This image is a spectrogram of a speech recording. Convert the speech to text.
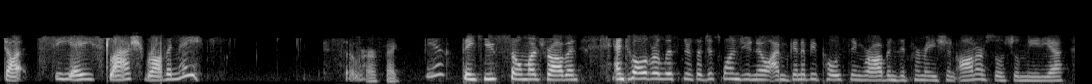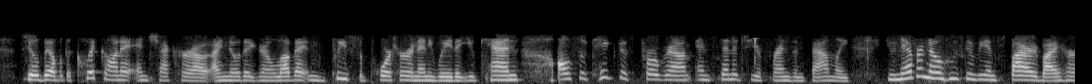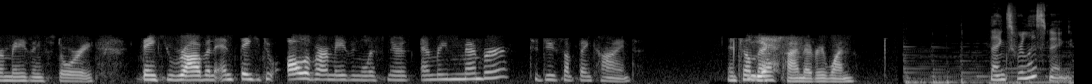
dot C-A slash Robin A. So Perfect. Yeah. Thank you so much, Robin. And to all of our listeners, I just wanted you to know I'm going to be posting Robin's information on our social media, so you'll be able to click on it and check her out. I know that you're going to love it, and please support her in any way that you can. Also, take this program and send it to your friends and family. You never know who's going to be inspired by her amazing story. Thank you, Robin, and thank you to all of our amazing listeners. And remember to do something kind. Until Yes. next time, everyone. Thanks for listening.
